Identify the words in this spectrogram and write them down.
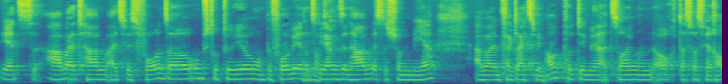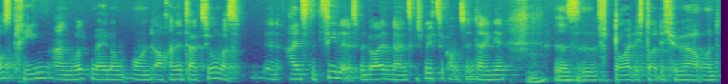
jetzt Arbeit haben, als wir es vor unserer Umstrukturierung und bevor wir in uns gegangen sind haben, ist es schon mehr. Aber im Vergleich zu dem Output, den wir erzeugen und auch das, was wir rauskriegen an Rückmeldung und auch an Interaktion, was eins der Ziele ist, mit Leuten da ins Gespräch zu kommen, zu interagieren, mhm. ist deutlich, deutlich höher. Und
